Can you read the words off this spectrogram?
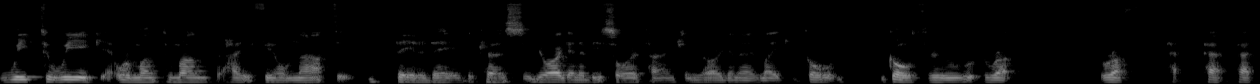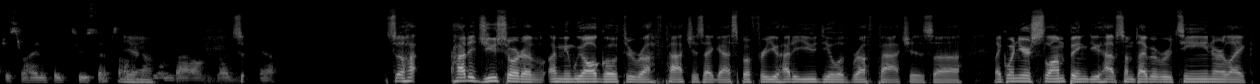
week to week or month to month how you feel not day to day because you are going to be sore at times and you are going to like go go through rough rough pa- pat- patches right and take two steps up Yeah. and one down. But, So- yeah. So how, how did you sort of? I mean, we all go through rough patches, I guess. But for you, how do you deal with rough patches? Uh, like when you're slumping, do you have some type of routine or like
